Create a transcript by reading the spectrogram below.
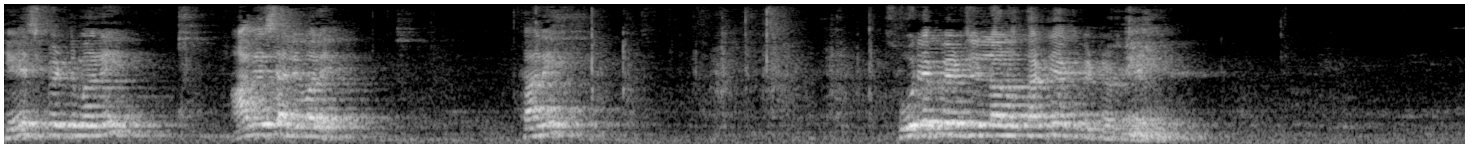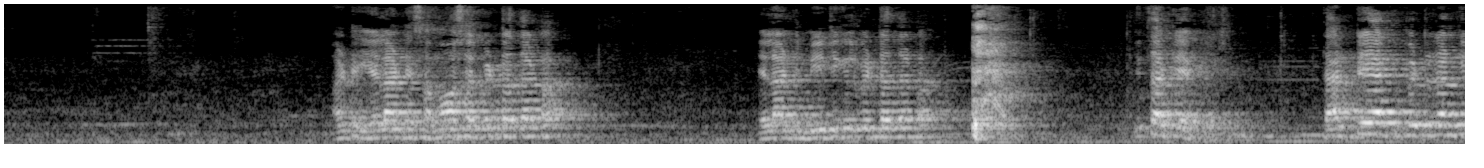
కేసు పెట్టమని ఆదేశాలు ఇవ్వలే. కానీ సూర్యాపేట జిల్లాలో థర్టీ యాక్ట్ పెట్టాడు అంటే ఎలాంటి సమావేశాలు పెట్టద్దట? ఎలాంటి మీటింగులు పెట్టద్దట? ఇది థర్టీ యాక్ట్ వచ్చింది థర్టీ యాక్ట్ పెట్టడానికి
